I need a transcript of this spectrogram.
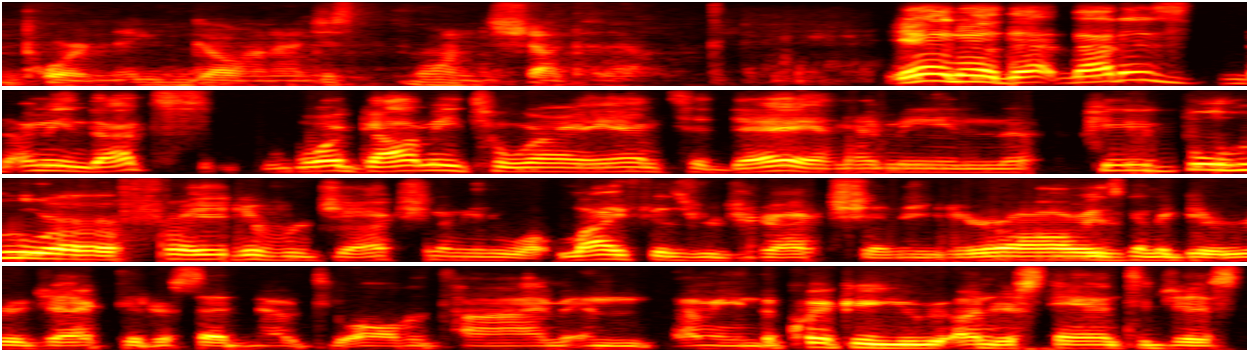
important you can go on i just wanted to shout that out yeah, no, that that is I mean, that's what got me to where I am today. And I mean, people who are afraid of rejection, I mean, life is rejection and you're always going to get rejected or said no to all the time. And I mean, the quicker you understand to just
